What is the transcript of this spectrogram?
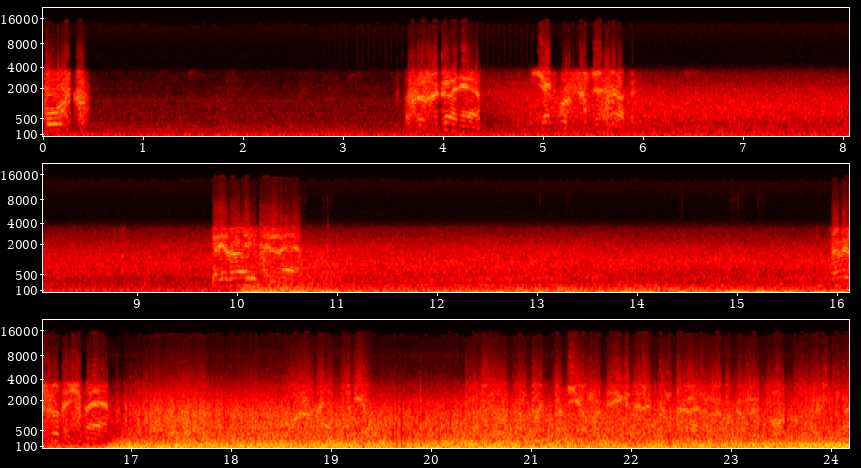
Пуск. Зажигание. Егор 60. Предварительное. Промежуточное. Полный подъем. Прошел контакт подъема двигателя центрального боковых блоков выше на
